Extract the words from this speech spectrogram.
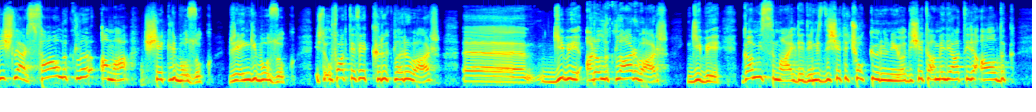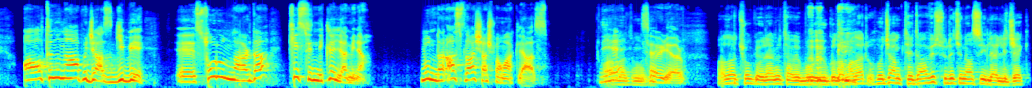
dişler sağlıklı ama şekli bozuk, rengi bozuk, işte ufak tefek kırıkları var e, gibi aralıklar var gibi. Gummy smile dediğimiz diş eti çok görünüyor, diş eti ameliyatıyla aldık, altını ne yapacağız gibi e, sorunlarda kesinlikle lamina. Bundan asla şaşmamak lazım diye Anladım hocam. söylüyorum. Valla çok önemli tabii bu uygulamalar. Hocam tedavi süreci nasıl ilerleyecek?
